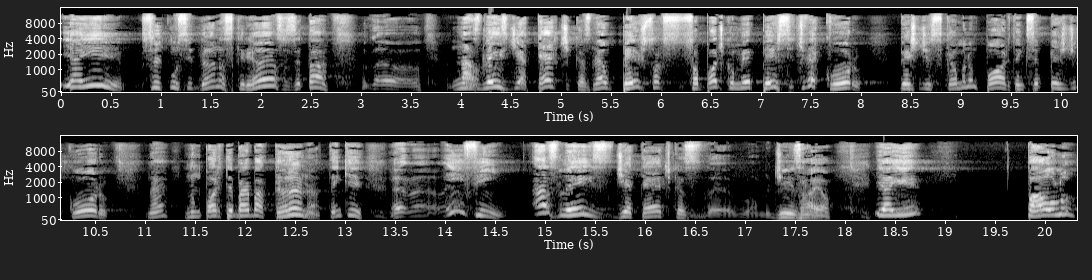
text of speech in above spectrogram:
E aí, circuncidando as crianças? Você está. Uh, nas leis dietéticas, né, o peixe só, só pode comer peixe se tiver couro. Peixe de escama não pode, tem que ser peixe de couro. Né? Não pode ter barbatana, tem que. É, enfim, as leis dietéticas eh, de Israel. E aí, Paulo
